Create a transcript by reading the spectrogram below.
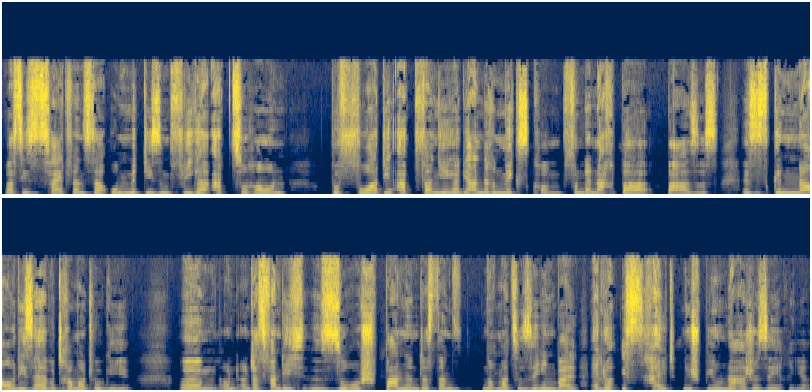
Du hast dieses Zeitfenster, um mit diesem Flieger abzuhauen bevor die Abfangjäger, die anderen Mix kommen, von der Nachbarbasis. Es ist genau dieselbe Dramaturgie. Ähm, und, und das fand ich so spannend, das dann nochmal zu sehen, weil Endor ist halt eine Spionageserie.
